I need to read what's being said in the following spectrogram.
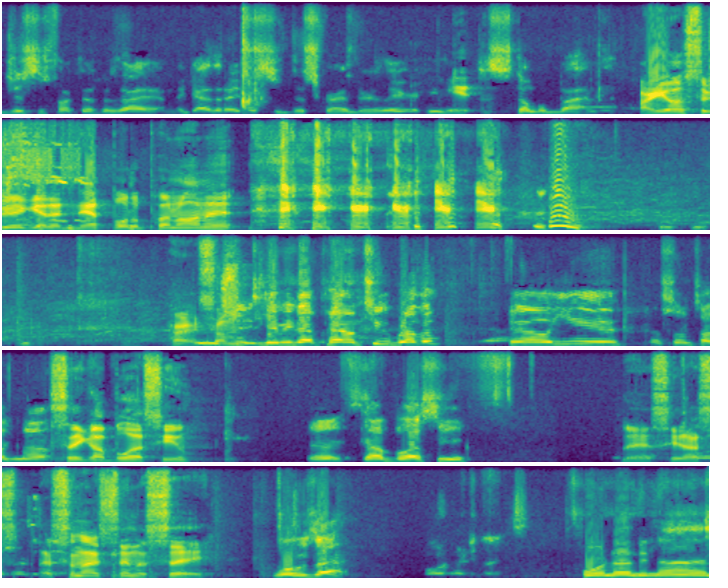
just as fucked up as I am. The guy that I just described earlier, he Yeah. just stumbled by me. Are you also gonna get a nipple to put on it? All right, so Shit, give me that pound too, brother. Hell yeah, that's what I'm talking about. say God bless you. Yeah, God bless you. Yeah, see, that's that's a nice thing to say. What was that? Four ninety nine.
